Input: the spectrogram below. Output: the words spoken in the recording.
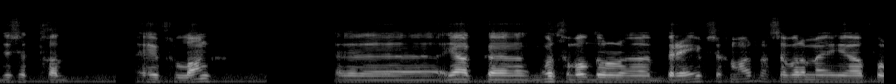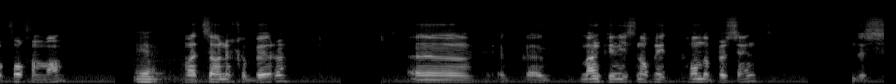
dus het gaat even lang. Uh, ja, ik uh, word gebeld door uh, Brave, zeg maar. Ze willen mij voor volgende maand. Ja. Maar het zou niet gebeuren. ik, mijn knie is nog niet 100%. Dus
